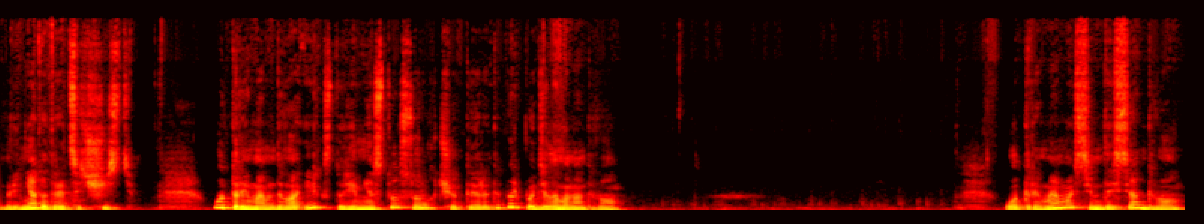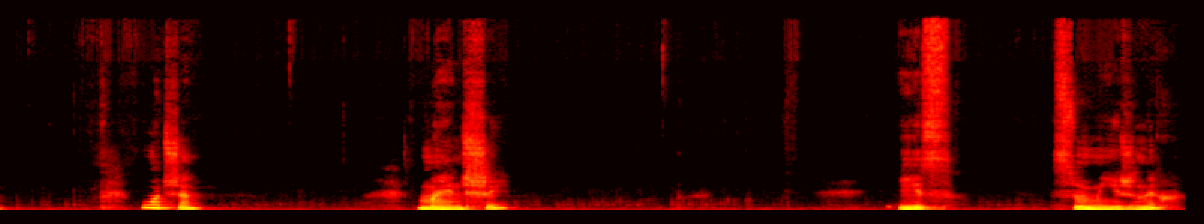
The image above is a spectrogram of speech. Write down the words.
відняти 36. Отримаємо 2х дорівнює 144. Тепер поділимо на 2. Отримаємо 72. Отже, менший із суміжних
